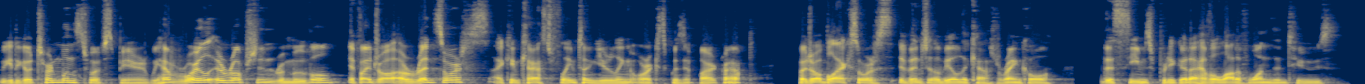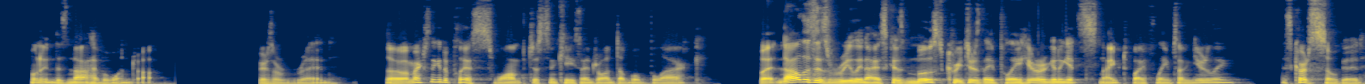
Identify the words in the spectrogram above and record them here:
We get to go turn one Swiftspear. We have Roil Eruption removal. If I draw a red source, I can cast Flametongue Yearling or Exquisite Firecraft. If I draw a black source, eventually I'll be able to cast Rankle. This seems pretty good. I have a lot of ones and twos. Opponent does not have a one drop. There's a red. So I'm actually going to play a swamp just in case I draw double black. But now this is really nice because most creatures they play here are going to get sniped by Flametongue Yearling. This card's so good.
